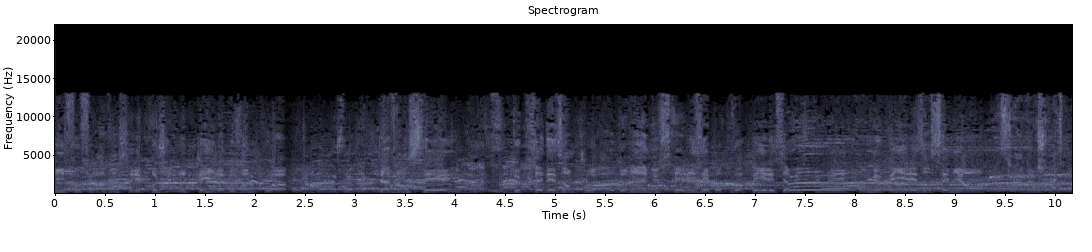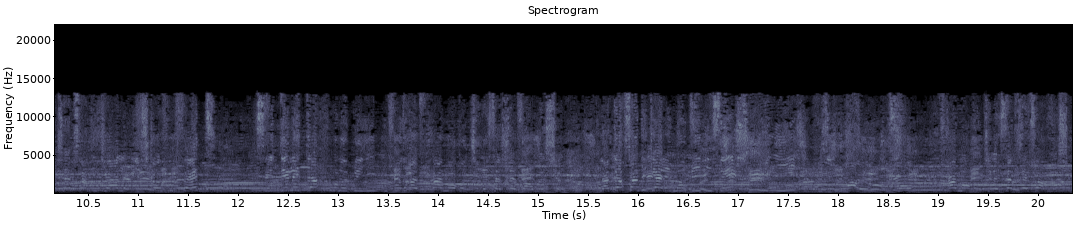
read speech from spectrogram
Et il faut faire avancer les projets. Notre pays, il a besoin de quoi D'avancer, de créer des emplois, de réindustrialiser pour pouvoir payer les services publics, pour mieux payer les enseignants. Monsieur le responsable syndical, ce que vous faites, c'est délétère pour le pays. Il faudrait vraiment retirer cette réforme, monsieur. L'intersyndicale est mobilisée, Je sais, unie, je sais, je sais. Fait, monsieur.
